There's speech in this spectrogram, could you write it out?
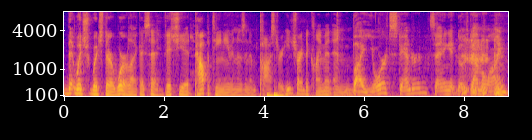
That, which which there were, like I said, Vitiate, Palpatine even is an imposter. He tried to claim it, and By your standard, saying it goes down the line,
